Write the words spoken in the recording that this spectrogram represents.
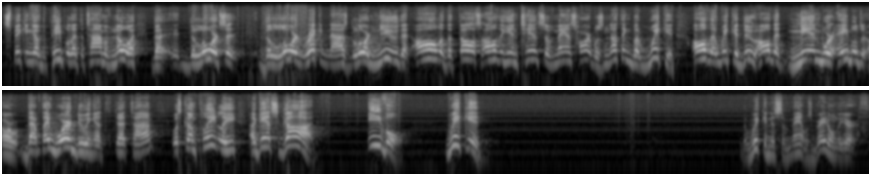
speaking of the people at the time of Noah, the, the Lord said, the Lord recognized, the Lord knew that all of the thoughts, all the intents of man's heart was nothing but wicked. All that we could do, all that men were able to, or that they were doing at that time, was completely against God. Evil, wicked. The wickedness of man was great on the earth.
